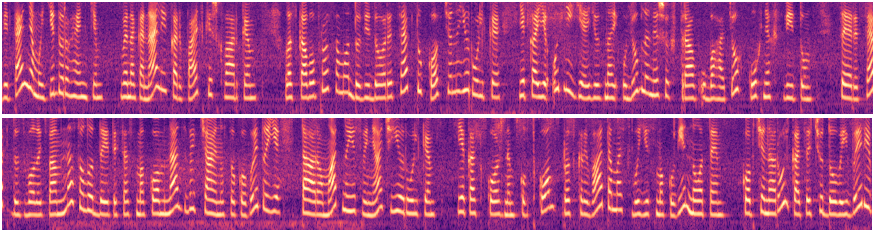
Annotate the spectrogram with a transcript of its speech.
вітання, мої дорогенькі! Ви на каналі Карпатські шкварки. Ласкаво просимо до відеорецепту копченої рульки, яка є однією з найулюбленіших страв у багатьох кухнях світу. Цей рецепт дозволить вам насолодитися смаком надзвичайно соковитої та ароматної свинячої рульки, яка з кожним ковтком розкриватиме свої смакові ноти. Копчена рулька це чудовий виріб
